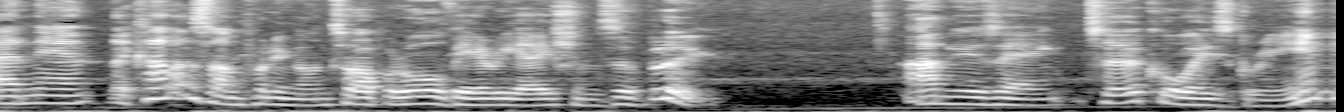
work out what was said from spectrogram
And then the colours I'm putting on top are all variations of blue. I'm using turquoise green,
